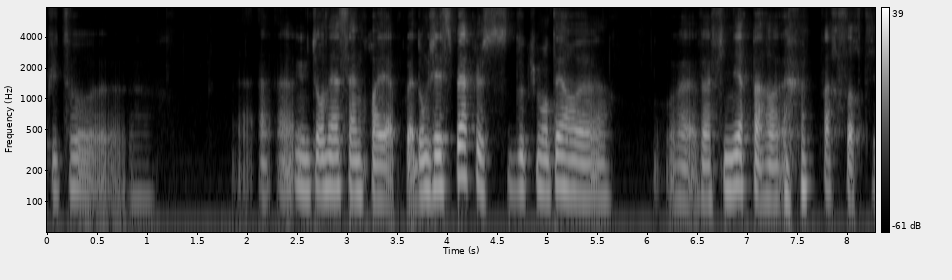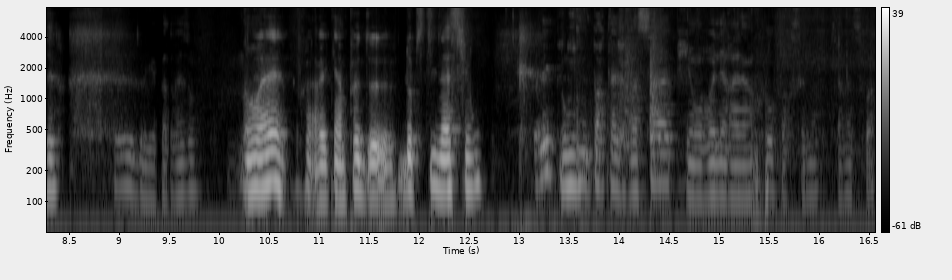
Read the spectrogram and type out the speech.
plutôt euh, une tournée assez incroyable. Donc j'espère que ce documentaire euh, va, finir par, sortir. Il n'y a pas de raison. Ouais, avec un peu d'obstination. Donc, tu nous partageras ça, et puis on relaiera l'info, forcément, ça va soi.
